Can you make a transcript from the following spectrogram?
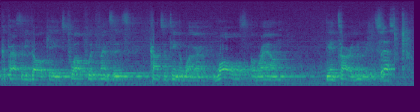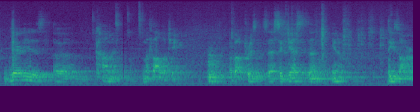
capacity dog cage, 12 foot fences, concertina wire, walls around the entire unit. So that's, There is a common mythology about prisons that suggests that, you know, these are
